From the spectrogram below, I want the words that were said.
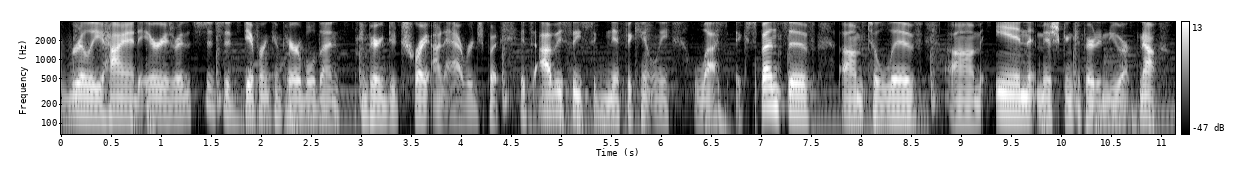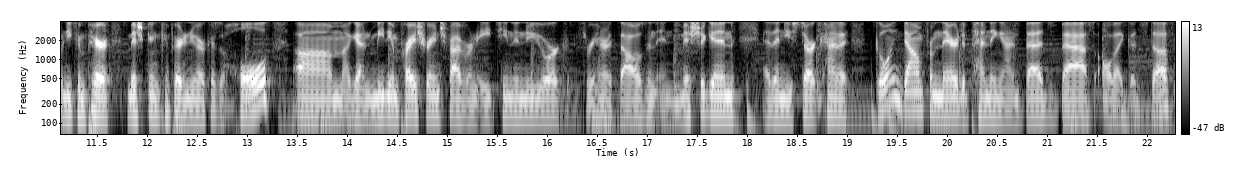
really high end areas, right? It's just a different comparable than comparing Detroit on average. But it's obviously significantly less expensive um, to live um, in Michigan compared to New York. Now, when you compare Michigan compared to New York as a whole, um, again, median price range 518 in New York, 300,000 in Michigan, and then you start kind of going down from there depending on beds, baths, all that good stuff.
